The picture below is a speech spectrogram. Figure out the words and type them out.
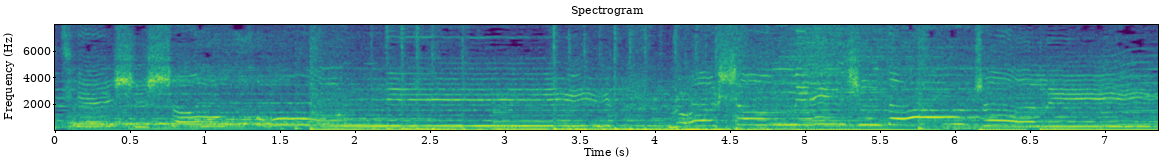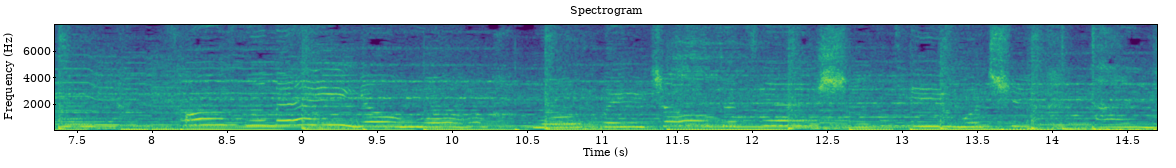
天使守护你。若生命只到这里，从此没有我，我会找个天使替我去爱你。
